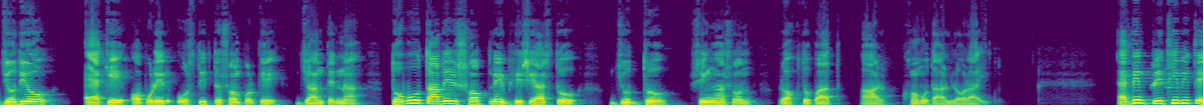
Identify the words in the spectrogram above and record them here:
যদিও একে অপরের অস্তিত্ব সম্পর্কে জানতেন না তবু তাদের স্বপ্নে ভেসে আসত যুদ্ধ, সিংহাসন, রক্তপাত আর ক্ষমতার লড়াই। একদিন পৃথিবীতে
